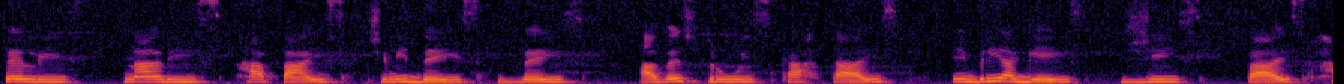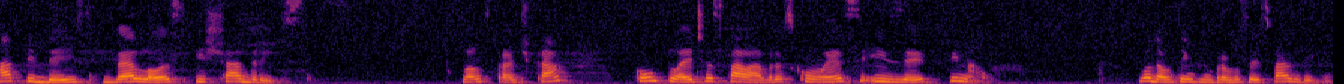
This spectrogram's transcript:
feliz, nariz, rapaz, timidez, vez, avestruz, cartaz, embriaguez, giz, paz, rapidez, veloz e xadrez. Vamos praticar? Complete as palavras com S e Z final. Vou dar um tempinho para vocês fazerem.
